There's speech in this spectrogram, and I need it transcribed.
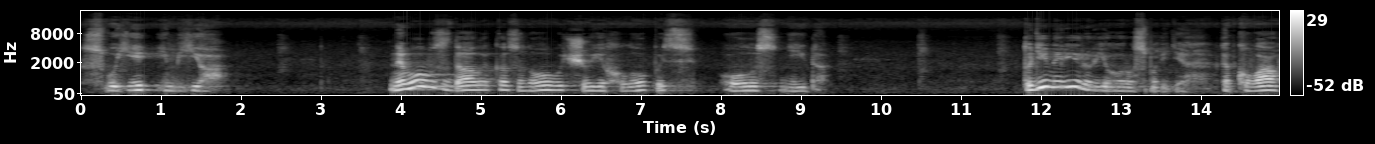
своє ім'я. Немов здалека знову чує хлопець голос діда. Тоді не вірив його розповіді, кепкував.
